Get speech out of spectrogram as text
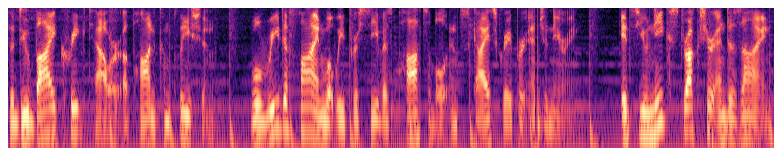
the Dubai Creek Tower, upon completion, will redefine what we perceive as possible in skyscraper engineering. Its unique structure and design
